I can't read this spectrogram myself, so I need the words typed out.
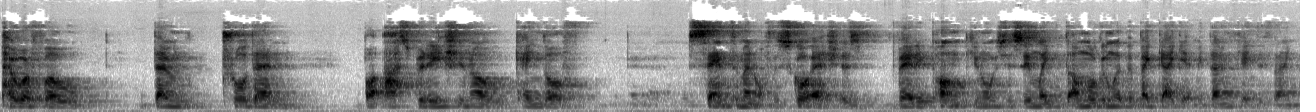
powerful, downtrodden, but aspirational kind of sentiment of the Scottish is very punk. You know, it's just saying like I'm not going to let the big guy get me down, kind of thing.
